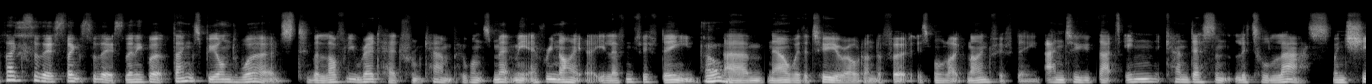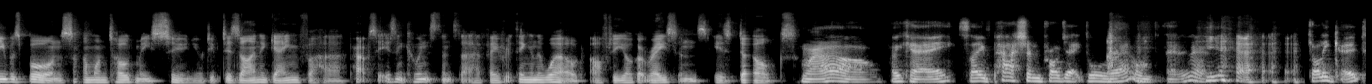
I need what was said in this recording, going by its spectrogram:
Thanks to this, thanks to this. Then he put thanks beyond words to the lovely redhead from camp who once met me every night at eleven fifteen. Oh. Um, now with a two-year-old underfoot, it's more like nine fifteen. And to that incandescent little lass, when she was born, someone told me soon you'll design a game for her. Perhaps it isn't coincidence that her favorite thing in the world, after yogurt raisins, is dogs. Wow. Okay. So passion project all around then, isn't it? Yeah. Jolly good.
